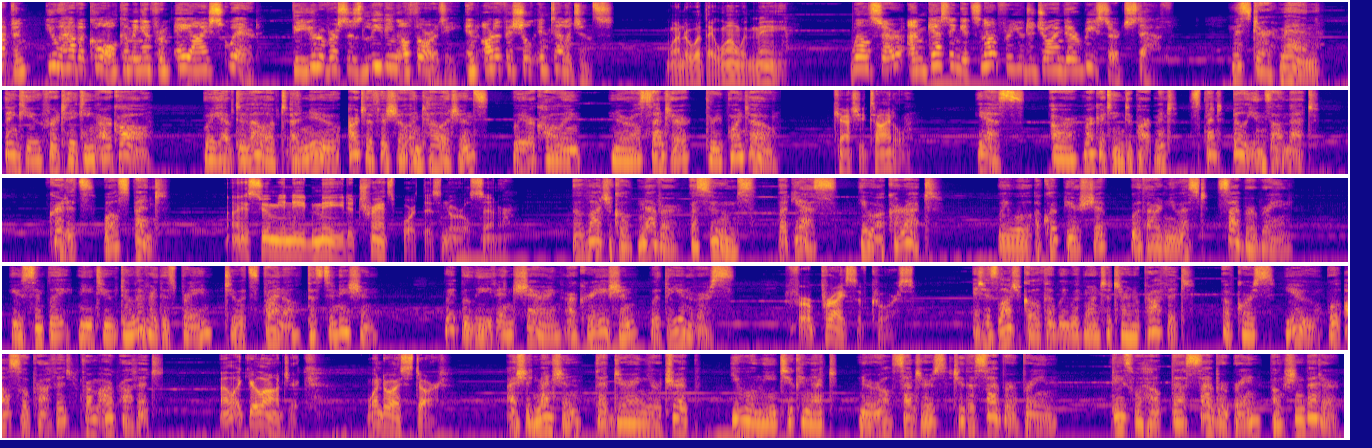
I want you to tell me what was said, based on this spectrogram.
Captain, you have a call coming in from AI Squared, the universe's leading authority in artificial intelligence. Wonder what they want with me. Well, sir, I'm guessing it's not for you to join their research staff. Mr. Mann, thank you for taking our call. We have developed a new artificial intelligence we are calling Neural Center 3.0. Catchy title. Yes, our marketing department spent billions on that. Credits well spent. I assume you need me to transport this neural center. The logical never assumes, but yes, you are correct. We will equip your ship with our newest cyber brain. You simply need to deliver this brain to its final destination. We believe in sharing our creation with the universe. For a price, of course. It is logical that we would want to turn a profit. Of course, you will also profit from our profit. I like your logic. When do I start? I should mention that during your trip, you will need to connect neural centers to the cyberbrain. These will help the cyberbrain function better.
